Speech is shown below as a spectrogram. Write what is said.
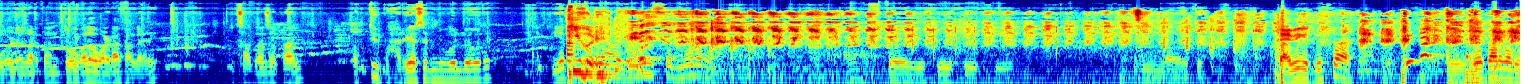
वडं करताना तो मला वडा खालाय. सकाळ सकाळ. अति भारी असेल मी बोललो होतो. येत चावी घेतलीस का? बेकार गाडी.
